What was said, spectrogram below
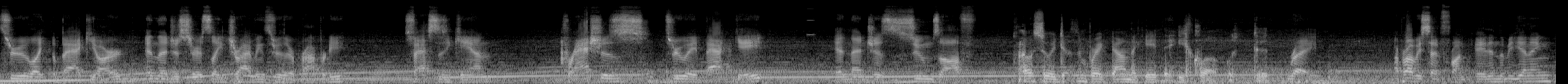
through like the backyard and then just starts like driving through their property as fast as he can. Crashes through a back gate and then just zooms off. Oh so he doesn't break down the gate that he closed. Right. I probably said front gate in the beginning,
